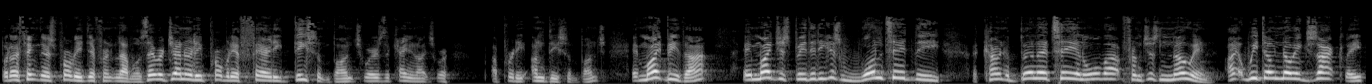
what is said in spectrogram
But I think there's probably different levels. They were generally probably a fairly decent bunch, whereas the Canaanites were a pretty undecent bunch. It might be that. It might just be that he just wanted the accountability and all that from just knowing. I, we don't know exactly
